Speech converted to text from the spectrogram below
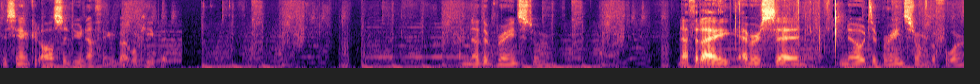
This hand could also do nothing, but we'll keep it. Another Brainstorm? Not that I ever said no to Brainstorm before.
